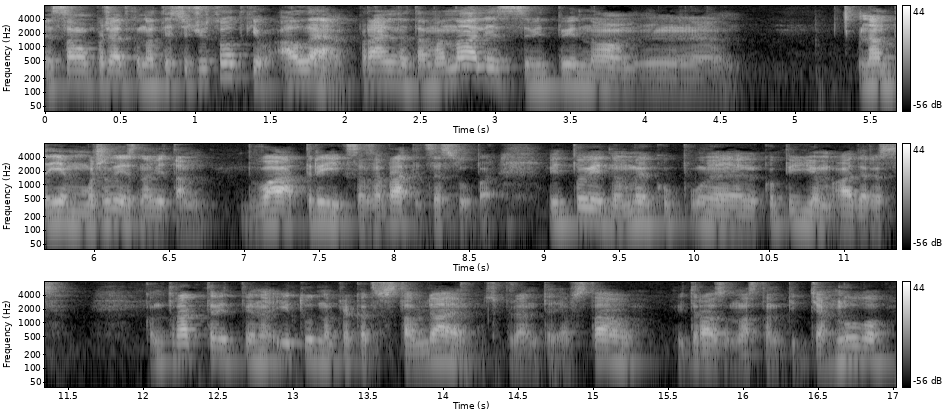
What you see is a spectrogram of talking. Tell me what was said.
е, з самого початку на 1000%, але правильно там аналіз, відповідно. нам дає можливість навіть там 2-3 ікса забрати, це супер. Відповідно, ми купуємо, копіюємо адрес контракта, відповідно, і тут, наприклад, вставляємо. Ось гляньте, я вставив, відразу нас там підтягнуло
